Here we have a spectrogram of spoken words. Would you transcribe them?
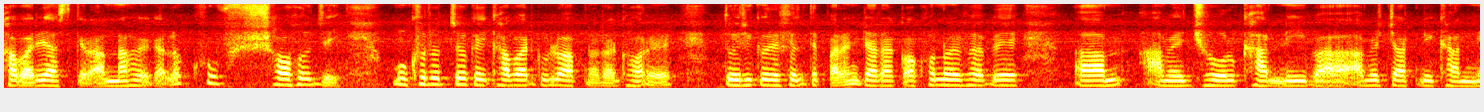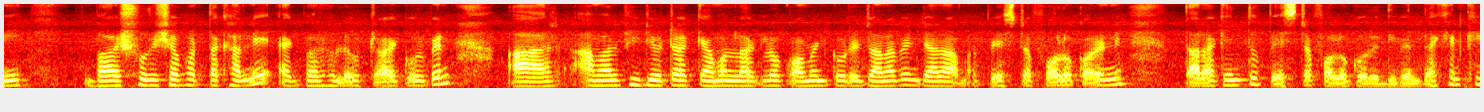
খাবারই আজকে রান্না হয়ে গেল। খুব সহজেই মুখরোচক এই খাবারগুলো আপনারা ঘরে তৈরি করে ফেলতে পারেন। যারা কখনো এভাবে আম, আমের ঝোল খাননি বা আমের চাটনি খাননি বা সরিষা ভর্তা খাননি একবার হলেও ট্রাই করবেন। আর আমার ভিডিওটা কেমন লাগল কমেন্ট করে জানাবেন। যারা আমার পেজটা ফলো করেনি তারা কিন্তু পেস্টটা ফলো করে দিবেন। দেখেন কি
